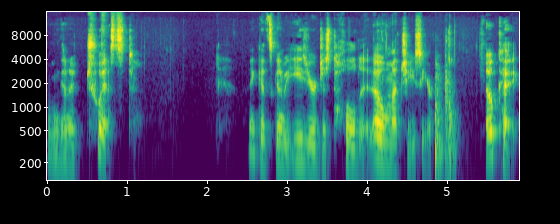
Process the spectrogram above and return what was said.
I'm going to twist. I think it's going to be easier just to hold it. Oh, much easier. Okay.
